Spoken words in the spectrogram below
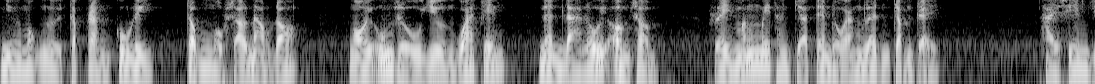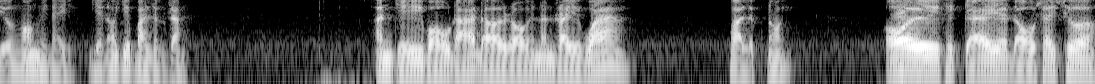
như một người cặp rằng cu ly trong một sở nào đó, ngồi uống rượu giường quá chén nên la lối ôm sòm, rầy mắng mấy thằng chợt đem đồ ăn lên chậm trễ. Hai sim vừa ngó người này và nói với ba lực rằng, anh chị bộ đã đời rồi nên rầy quá. Ba lực nói ôi thì kệ đồ say xưa,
